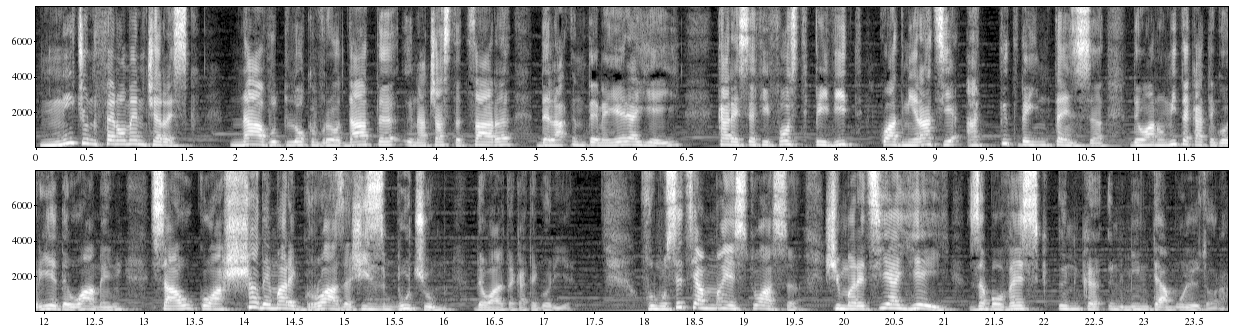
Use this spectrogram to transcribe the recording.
Niciun fenomen ceresc n-a avut loc vreodată în această țară de la întemeierea ei care să fi fost privit cu admirație atât de intensă de o anumită categorie de oameni sau cu o așa de mare groază și zbucium de o altă categorie. Frumusețea maestoasă și măreția ei zăbovesc încă în mintea multora.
